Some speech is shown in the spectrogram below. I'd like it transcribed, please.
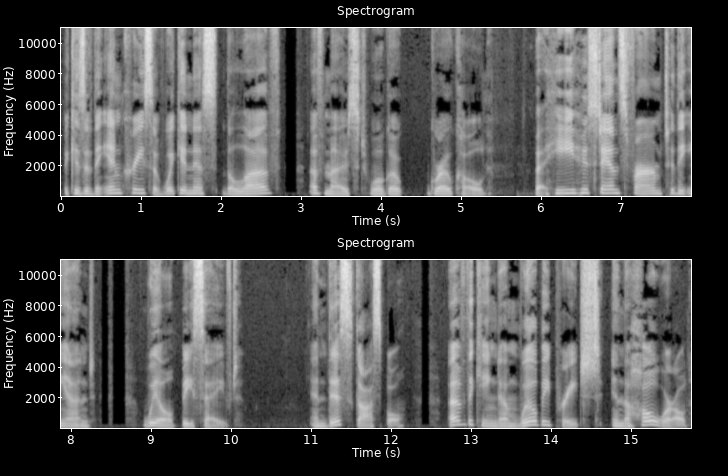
Because of the increase of wickedness, the love of most will go, grow cold. But he who stands firm to the end will be saved. And this gospel of the kingdom will be preached in the whole world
